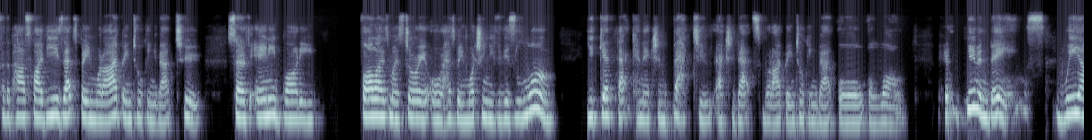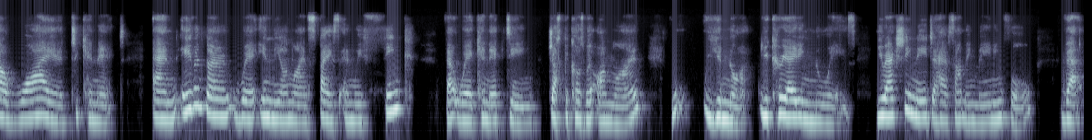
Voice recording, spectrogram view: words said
for the past five years, that's been what I've been talking about too. So if anybody follows my story or has been watching me for this long, you get that connection back to actually that's what I've been talking about all along. Because human beings, we are wired to connect. And even though we're in the online space and we think that we're connecting just because we're online, you're not. You're creating noise. You actually need to have something meaningful that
